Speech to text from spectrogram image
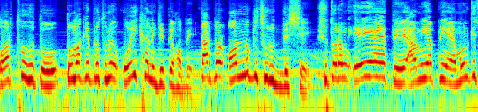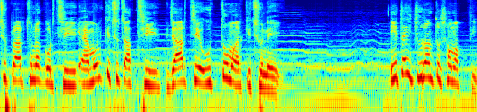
অর্থ হতো, তোমাকে প্রথমে ওইখানে যেতে হবে, তারপর অন্য কিছুর উদ্দেশ্যে। সুতরাং এই আয়াতে আমি আপনি এমন কিছু প্রার্থনা করছি, এমন কিছু চাচ্ছি, যার চেয়ে উত্তম আর কিছু নেই। এটাই চূড়ান্ত সমাপ্তি।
